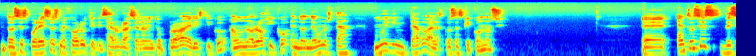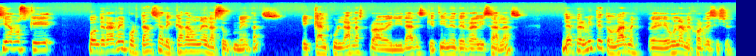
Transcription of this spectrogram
Entonces, por eso es mejor utilizar un razonamiento probabilístico a uno lógico, en donde uno está muy limitado a las cosas que conoce. Eh, entonces, decíamos que ponderar la importancia de cada una de las submetas y calcular las probabilidades que tiene de realizarlas le permite tomar eh, una mejor decisión.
